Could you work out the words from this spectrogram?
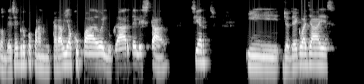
donde ese grupo paramilitar había ocupado el lugar del Estado, ¿cierto? Y yo llego allá es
